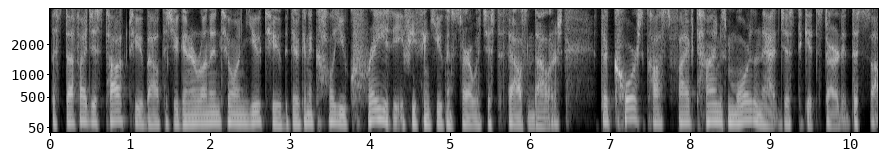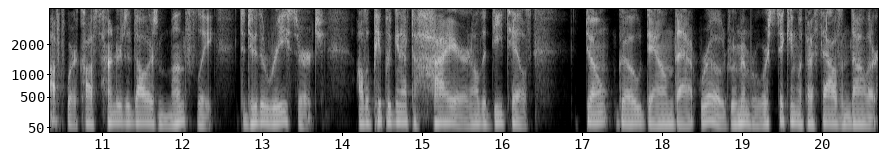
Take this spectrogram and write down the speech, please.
The stuff I just talked to you about that you're going to run into on YouTube, they're going to call you crazy if you think you can start with just $1,000. Their course costs five times more than that just to get started. The software costs hundreds of dollars monthly to do the research, all the people you're going to have to hire, and all the details. Don't go down that road. Remember, we're sticking with our $1,000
